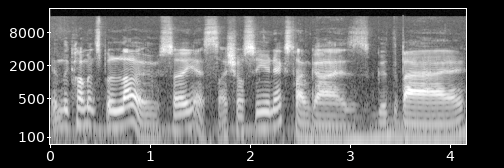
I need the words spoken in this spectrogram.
in the comments below. So yes, I shall see you next time, guys. Goodbye.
